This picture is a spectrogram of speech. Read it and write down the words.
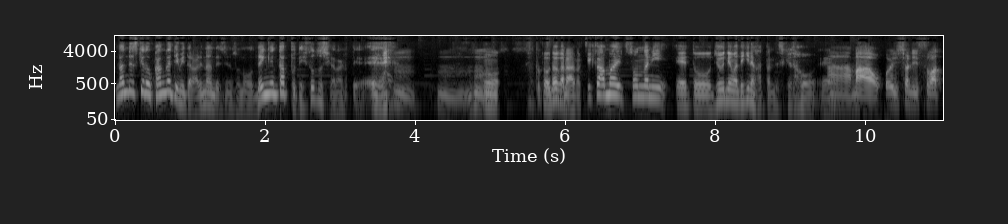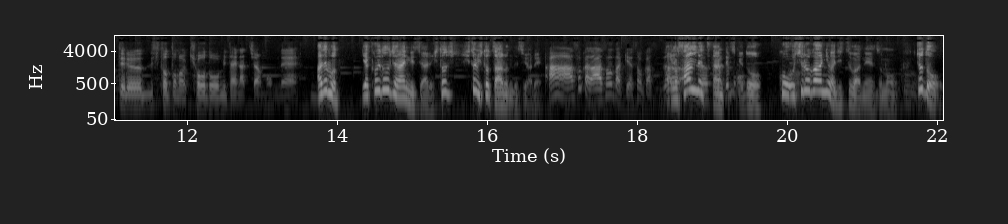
なんですけど、考えてみたらあれなんですよ。その、電源タップって一つしかなくて、ええうん。うん。ううんん。そう、だから、あの、結果あんまりそんなに、えっ、と、充電はできなかったんですけど、ええああ、まあ、一緒に座ってる人との共同みたいになっちゃうもんね。あ、でも、いや、これどうじゃないんですよ。あれ、一人一人一つあるんですよ、あれ。ああ、そうか、あそうだっけ、そうか。あの、3列なんですけど、こう、後ろ側には実はね、そのうん、ちょっと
